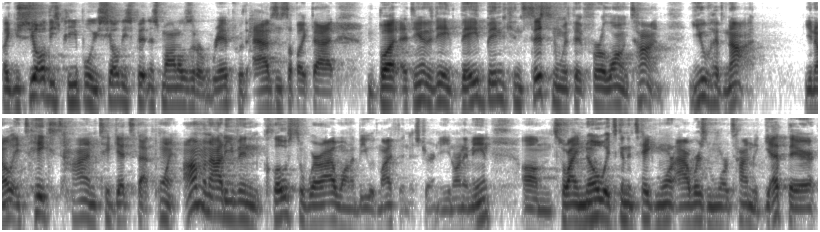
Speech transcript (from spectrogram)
Like, you see all these people, you see all these fitness models that are ripped with abs and stuff like that, but at the end of the day, they've been consistent with it for a long time. You have not. You know, it takes time to get to that point. I'm not even close to where I want to be with my fitness journey. You know what I mean? Um, so I know it's going to take more hours and more time to get there,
